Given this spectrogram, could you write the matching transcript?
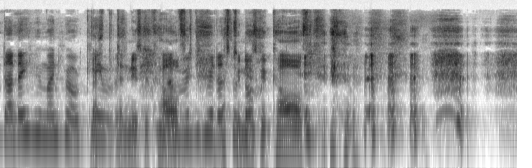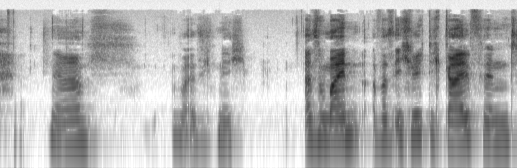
da denke ich mir manchmal, okay, das Turnier ist dann gekauft. würde ich mir das, das Turnier ist gekauft. Ja, weiß ich nicht. Also mein, was ich richtig geil finde,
